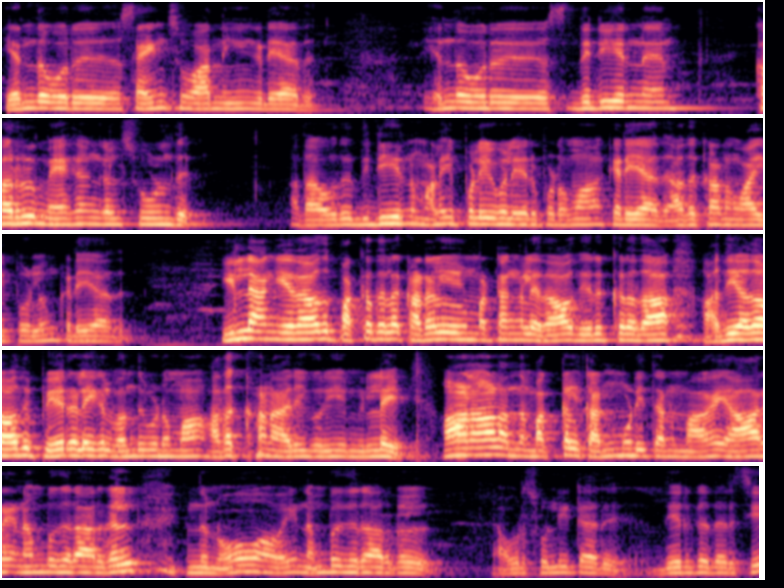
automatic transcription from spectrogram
எந்த ஒரு சயின்ஸ் வார்னிங்கும் கிடையாது. எந்த ஒரு திடீர்னு கரு மேகங்கள் சூழ்ந்து அதாவது திடீர்னு மழைப்பொழிவுகள் ஏற்படுமா? கிடையாது. அதுக்கான வாய்ப்புகளும் கிடையாது. இல்லை அங்கே ஏதாவது பக்கத்தில் கடல் மட்டங்கள் ஏதாவது இருக்கிறதா? அது ஏதாவது பேரலைகள் வந்து விடுமா? அதற்கான அறிகுறியும் இல்லை. ஆனால் அந்த மக்கள் கண்மூடித்தனமாக யாரை நம்புகிறார்கள்? இந்த நோவாவை நம்புகிறார்கள். அவர் சொல்லிட்டாரு தீர்க்கதரிசி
